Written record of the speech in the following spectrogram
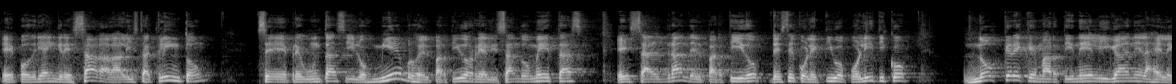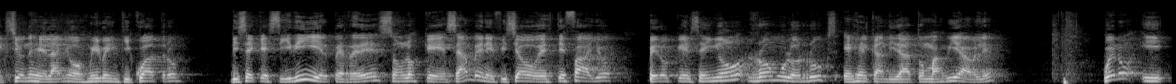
eh, podría ingresar a la lista Clinton. Se pregunta si los miembros del partido realizando metas eh, saldrán del partido, de ese colectivo político. No cree que Martinelli gane las elecciones del año 2024. Dice que CD y el PRD son los que se han beneficiado de este fallo, pero que el señor Rómulo Rux es el candidato más viable. Bueno, y...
